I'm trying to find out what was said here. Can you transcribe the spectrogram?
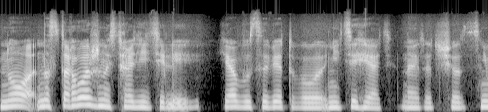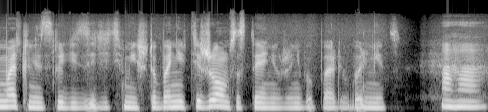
но настороженность родителей я бы советовала не терять на этот счет, внимательно следить за детьми, чтобы они в тяжелом состоянии уже не попали в больницу. Ага.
